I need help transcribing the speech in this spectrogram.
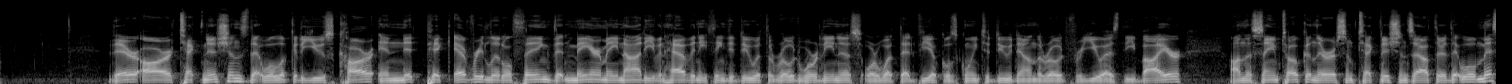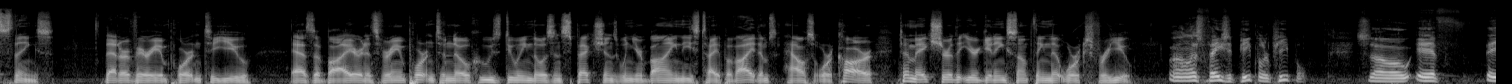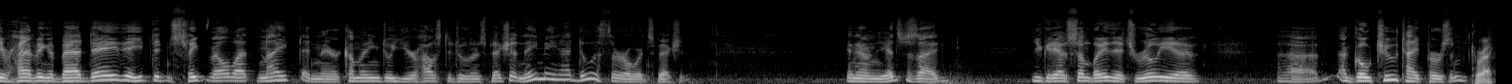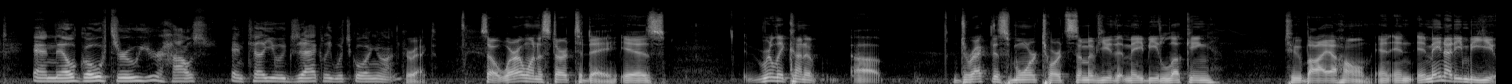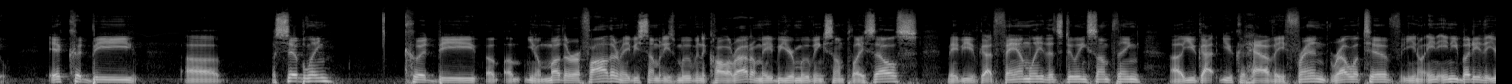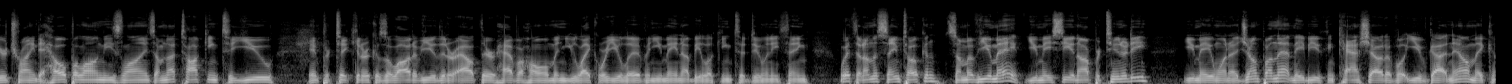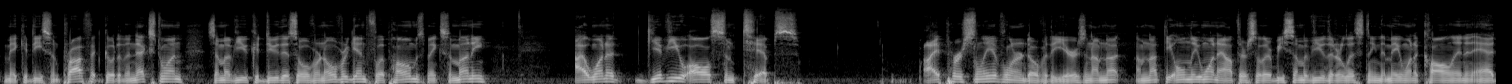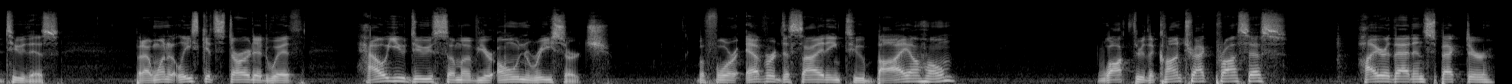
There are technicians that will look at a used car and nitpick every little thing that may or may not even have anything to do with the roadworthiness or what that vehicle is going to do down the road for you as the buyer. On the same token, there are some technicians out there that will miss things that are very important to you as a buyer and it's very important to know who's doing those inspections when you're buying these type of items house or car to make sure that you're getting something that works for you Well, let's face it, people are people. So if they're having a bad day, they didn't sleep well that night, and they're coming to your house to do an inspection, they may not do a thorough inspection. And on the other side, you could have somebody that's really a uh, a go-to type person, Correct. and they'll go through your house and tell you exactly what's going on. Correct. So, where I want to start today is really kind of uh, direct this more towards some of you that may be looking to buy a home. And, and it may not even be you, it could be uh, a sibling. Could be a, a, you know mother or father. Maybe somebody's moving to Colorado. Maybe you're moving someplace else. Maybe you've got family that's doing something. Uh, you got you could have a friend, relative, you know, anybody that you're trying to help along these lines. I'm not talking to you in particular because a lot of you that are out there have a home and you like where you live and you may not be looking to do anything with it. On the same token, some of you may. You may see an opportunity. You may want to jump on that. Maybe you can cash out of what you've got now, make make a decent profit, go to the next one. Some of you could do this over and over again, flip homes, make some money. I want to give you all some tips I personally have learned over the years, and I'm not I'm not the only one out there, so there'll be some of you that are listening that may want to call in and add to this. But I want to at least get started with how you do some of your own research before ever deciding to buy a home, walk through the contract process, hire that inspector,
